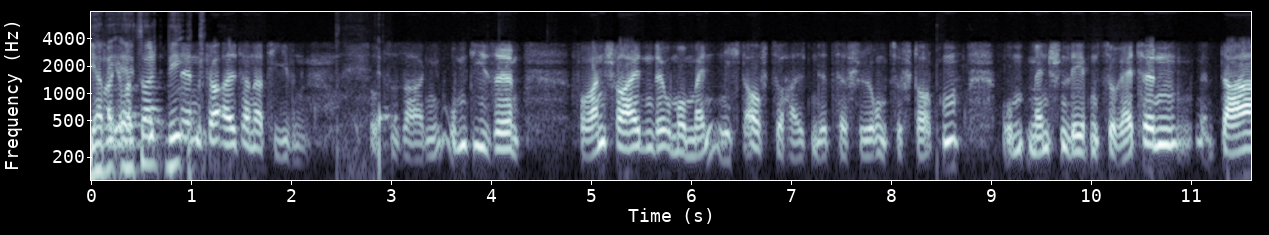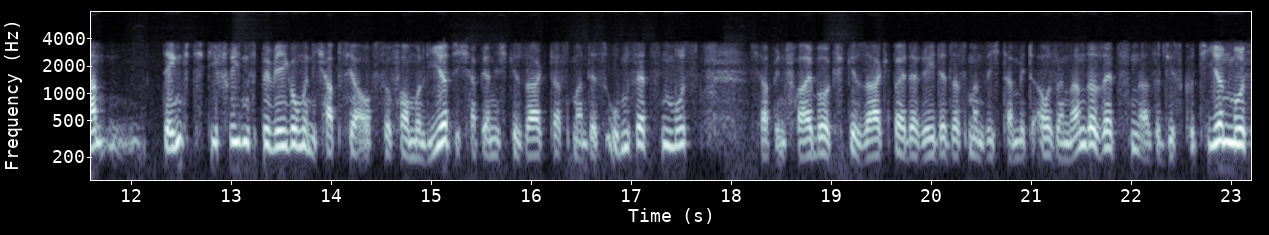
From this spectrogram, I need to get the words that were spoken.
ja, Frage, was soll, denn für Alternativen sozusagen, um diese voranschreitende, im Moment nicht aufzuhaltende Zerstörung zu stoppen, um Menschenleben zu retten. Da denkt die Friedensbewegung, und ich habe es ja auch so formuliert, ich habe ja nicht gesagt, dass man das umsetzen muss. Ich habe in Freiburg gesagt bei der Rede, dass man sich damit auseinandersetzen, also diskutieren muss.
